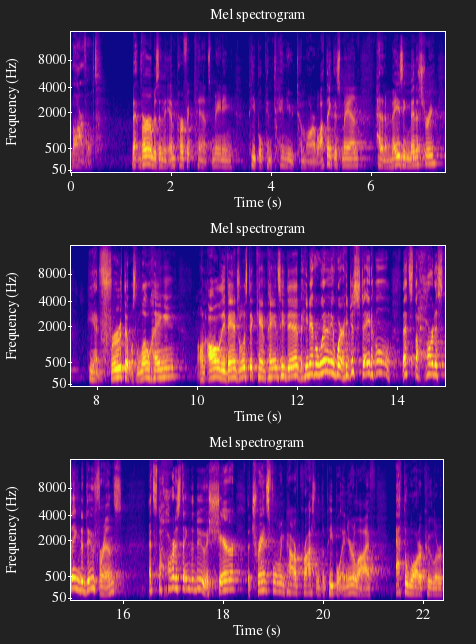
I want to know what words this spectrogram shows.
marveled. That verb is in the imperfect tense, meaning people continued to marvel. I think this man had an amazing ministry. He had fruit that was low hanging on all of the evangelistic campaigns he did, but he never went anywhere. He just stayed home. That's the hardest thing to do, friends. That's the hardest thing to do is share the transforming power of Christ with the people in your life, at the water cooler,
